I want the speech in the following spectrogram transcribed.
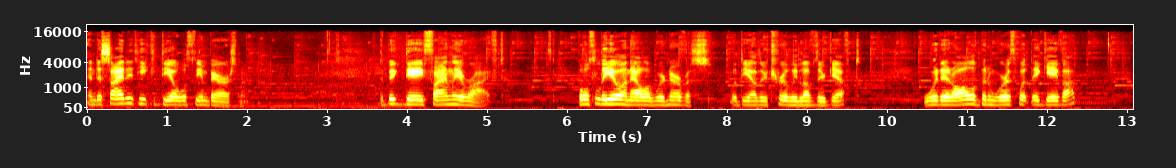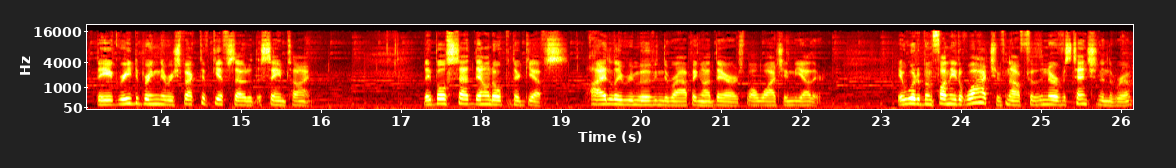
and decided he could deal with the embarrassment. The big day finally arrived. Both Leo and Ella were nervous. Would the other truly love their gift? Would it all have been worth what they gave up? They agreed to bring their respective gifts out at the same time. They both sat down to open their gifts, idly removing the wrapping on theirs while watching the other. It would have been funny to watch if not for the nervous tension in the room.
